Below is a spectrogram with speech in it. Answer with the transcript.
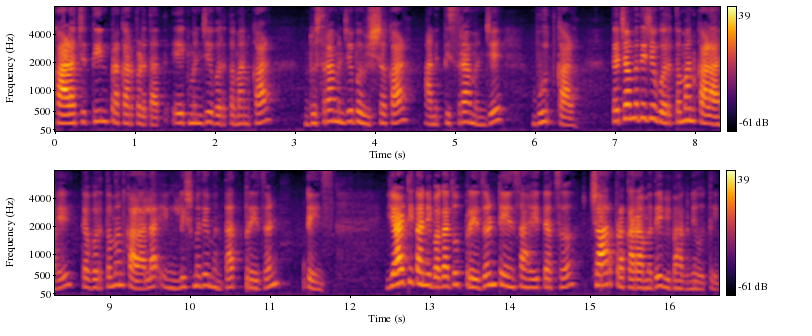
काळाचे तीन प्रकार पडतात. एक म्हणजे वर्तमान काळ दुसरा म्हणजे भविष्यकाळ आणि तिसरा म्हणजे भूतकाळ. त्याच्यामध्ये जे वर्तमान काळ आहे त्या वर्तमान काळाला इंग्लिशमध्ये म्हणतात प्रेझंट टेन्स या ठिकाणी बघा जो प्रेझंट टेन्स आहे त्याचं चार प्रकारामध्ये विभागणी होते.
